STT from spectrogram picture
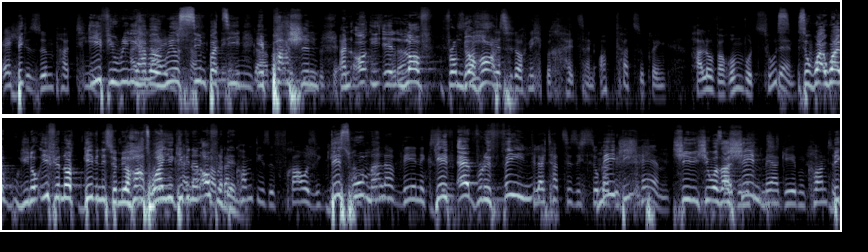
echte Sympathie, if you really have a real sympathy, a passion, hast, a love from your heart. wirst du doch nicht bereit sein, Opfer zu bringen. Hallo, warum, wozu denn? So why, why, you know, if you're not giving this from your heart, why are you giving an offering then? kommt diese Frau, sie This gibt am woman allerwenigsten. Gave everything. Vielleicht hat sie sich sogar Maybe geschämt, she, she was weil sie nicht ashamed mehr geben konnte. be-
